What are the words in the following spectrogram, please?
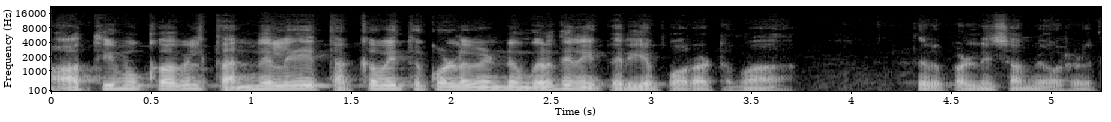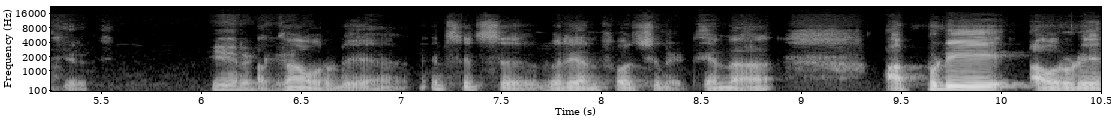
அதிமுகவில் தன்னிலையை தக்க வைத்துக் கொள்ள வேண்டும்ங்கிறது இன்னைக்கு பெரிய போராட்டமா திரு பழனிசாமி அவர்களுக்கு இருக்கு அதுதான் அவருடைய இட்ஸ் இட்ஸ் வெரி அன்பார்ச்சுனேட் ஏன்னா அப்படி அவருடைய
